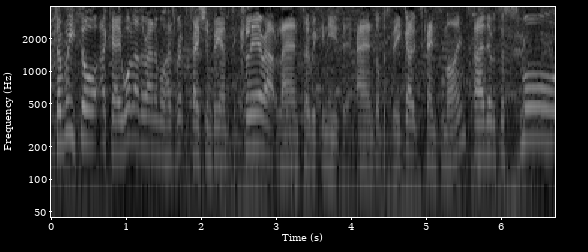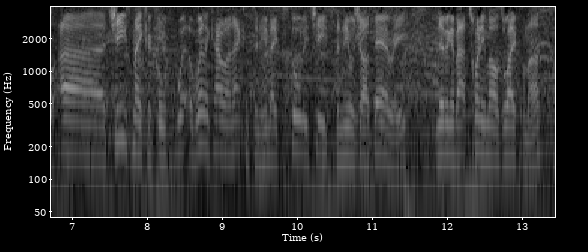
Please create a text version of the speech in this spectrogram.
So we thought, okay, what other animal has a reputation being able to clear out land so we can use it? And obviously, goats came to mind. Uh, there was a small uh, cheese maker called Wi- Will and Caroline Atkinson who made Stawley cheese for Neal's Yard Dairy, living about 20 miles away from us.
